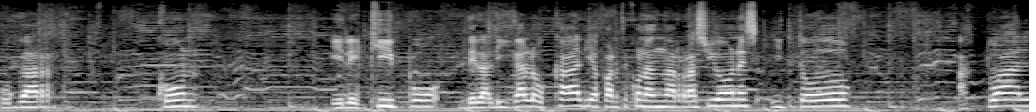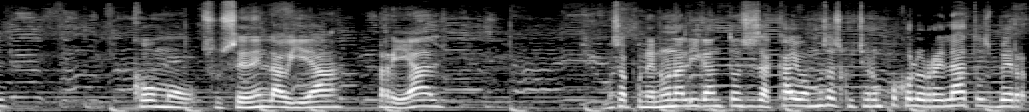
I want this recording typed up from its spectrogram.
Jugar con el equipo de la liga local y aparte con las narraciones y todo actual como sucede en la vida real. Vamos a poner una liga entonces acá y vamos a escuchar un poco los relatos, ver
